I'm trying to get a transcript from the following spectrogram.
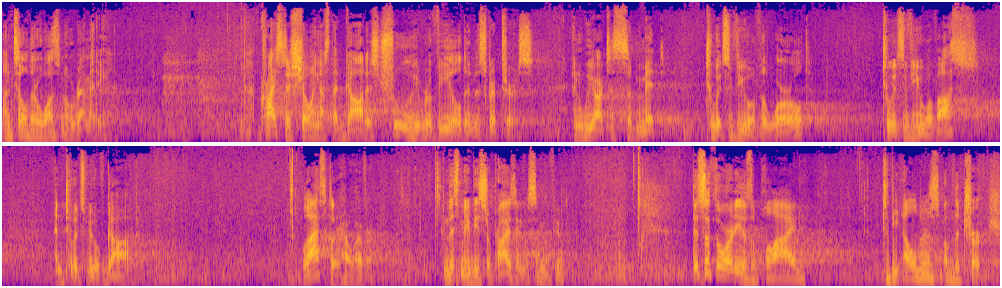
until there was no remedy. Christ is showing us that God is truly revealed in the scriptures, and we are to submit to its view of the world, to its view of us, and to its view of God. Lastly, however, and this may be surprising to some of you, this authority is applied to the elders of the church.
